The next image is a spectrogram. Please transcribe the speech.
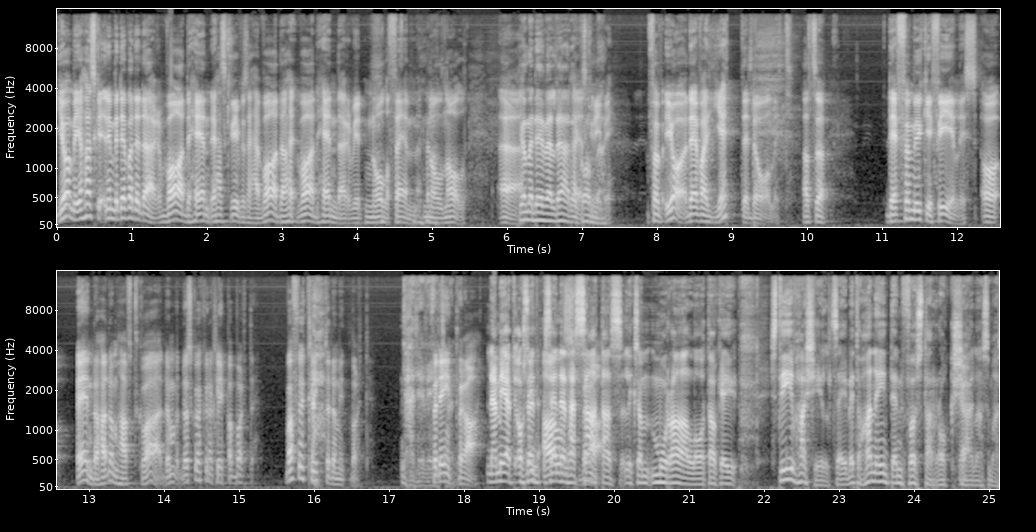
Ja, men jag har skrivit, men det var det där, vad händer, jag har skrivit så här, vad, vad händer vid 05.00? Uh, ja, men det är väl där det kommer. För, ja, det var jättedåligt. Alltså, det är för mycket filis och ändå har de haft kvar, de, de skulle kunna klippa bort det. Varför klippte de inte bort det? Nej, det vet För det är inte bra. Nej, men jag, och sen, sen den här satans liksom, morallåt, okej. Okay Steve har skilt sig, vet du, han är inte den första rockstjärnan ja. som har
